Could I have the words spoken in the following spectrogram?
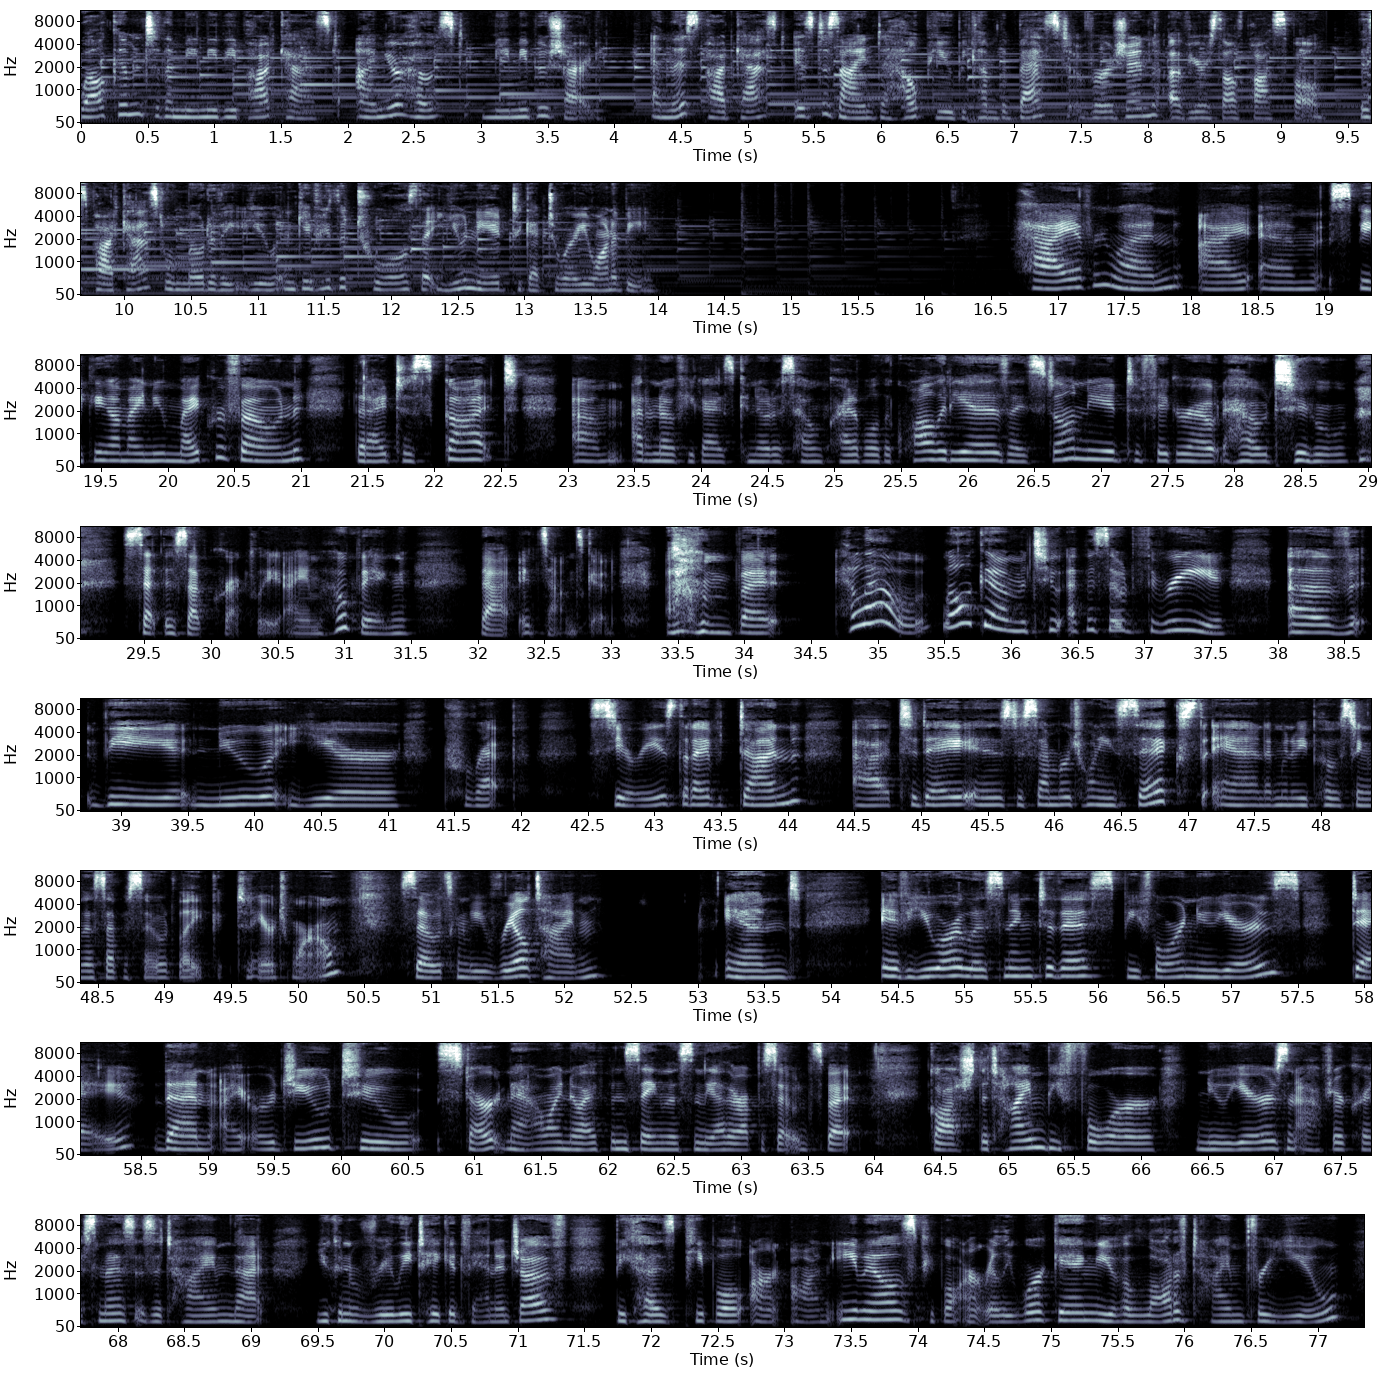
Welcome to the Mimi Bee podcast. I'm your host, Mimi Bouchard, and this podcast is designed to help you become the best version of yourself possible. This podcast will motivate you and give you the tools that you need to get to where you want to be. Hi, everyone. I am speaking on my new microphone that I just got. Um, I don't know if you guys can notice how incredible the quality is. I still need to figure out how to set this up correctly. I am hoping that it sounds good. Um, but hello, welcome to episode three of the New Year Prep series that I've done. Uh, today is December 26th, and I'm going to be posting this episode like today or tomorrow. So it's going to be real time. And if you are listening to this before New Year's Day, then I urge you to start now. I know I've been saying this in the other episodes, but gosh, the time before New Year's and after Christmas is a time that you can really take advantage of because people aren't on emails, people aren't really working. You have a lot of time for you.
